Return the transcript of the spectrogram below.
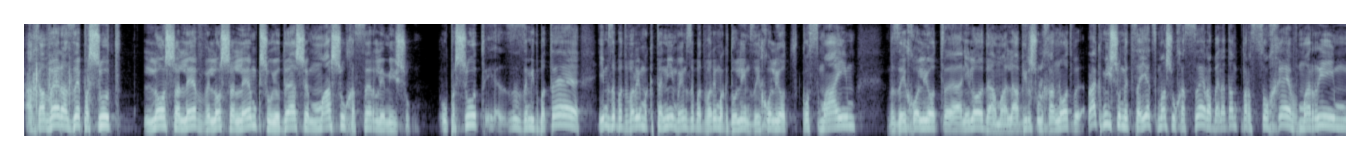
החבר הזה פשוט לא שלב ולא שלם כשהוא יודע שמשהו חסר למישהו. הוא פשוט, זה, זה מתבטא, אם זה בדברים הקטנים ואם זה בדברים הגדולים, זה יכול להיות כוס מים וזה יכול להיות, אני לא יודע מה, להעביר שולחנות, ורק מישהו מצייץ משהו חסר, הבן אדם כבר סוחב, מרים,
